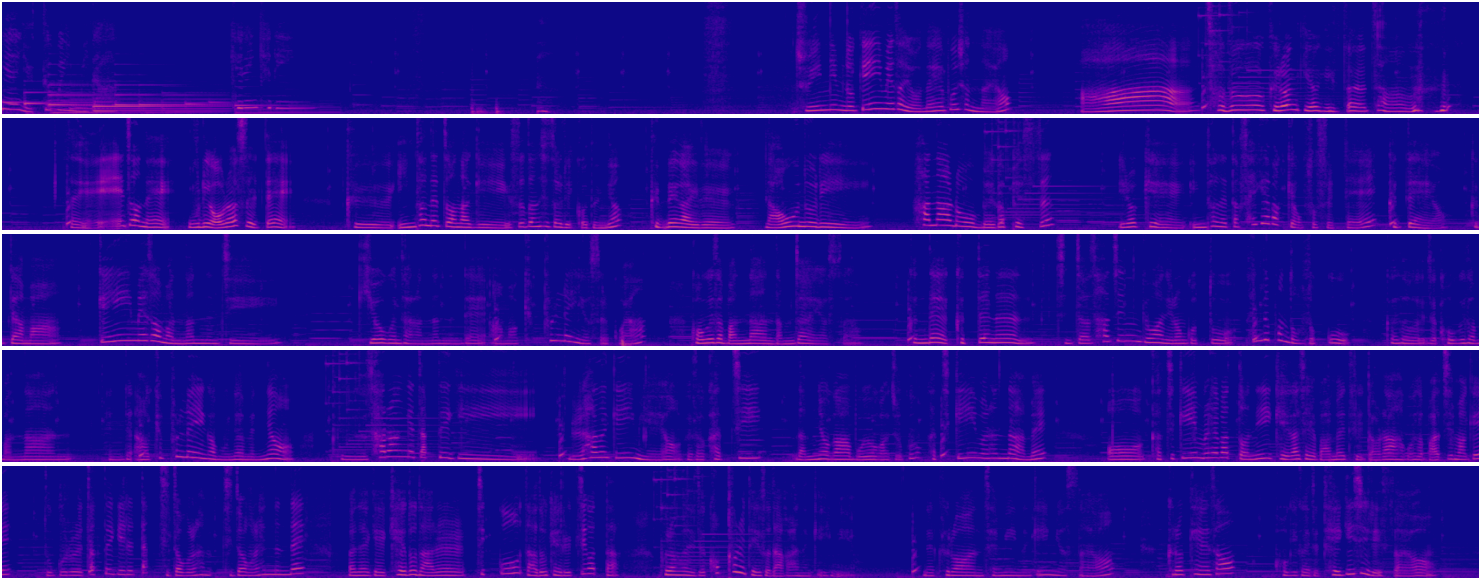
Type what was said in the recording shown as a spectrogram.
큐티의 유튜브입니다. 키링키링. 주인님도 게임에서 연애 해보셨나요? 아, 저도 그런 기억이 있어요, 참. 예전에 우리 어렸을 때 그 인터넷 전화기 쓰던 시절이 있거든요. 그때가 이제 나우누리 하나로 메가패스 이렇게 인터넷 딱세 개밖에 없었을 때 그때예요. 그때 아마 게임에서 만났는지 기억은 잘 안 났는데 아마 큐플레이였을 거야. 거기서 만난 남자애였어요. 근데 그때는 진짜 사진 교환 이런 것도 핸드폰도 없었고 그래서 이제 거기서 만난 앤데 아 큐플레이가 뭐냐면요 그 사랑의 짝대기를 하는 게임이에요 그래서 같이 남녀가 모여가지고 같이 게임을 한 다음에 어 같이 게임을 해봤더니 걔가 제일 마음에 들더라 하고서 마지막에 누구를 짝대기를 딱 지적을 함, 지정을 했는데 만약에 걔도 나를 찍고 나도 걔를 찍었다 그러면 이제 커플이 돼서 나가는 게임이에요 네 그런 재미있는 게임이었어요 그렇게 해서 거기가 이제 대기실이 있어요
